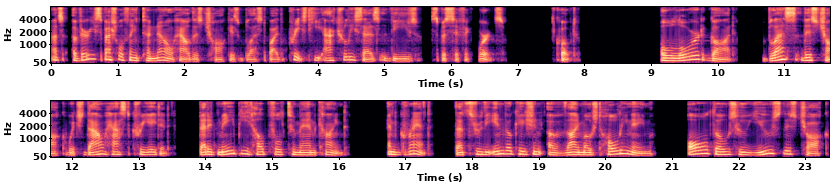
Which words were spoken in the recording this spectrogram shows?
That's a very special thing to know how this chalk is blessed by the priest. He actually says these specific words Quote, O Lord God, bless this chalk which thou hast created, that it may be helpful to mankind, and grant that through the invocation of thy most holy name, all those who use this chalk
